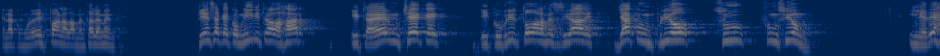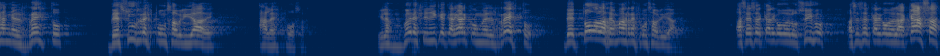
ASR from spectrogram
en la comunidad hispana, lamentablemente. Piensa que con ir y trabajar y traer un cheque y cubrir todas las necesidades, ya cumplió su función. Y le dejan el resto de sus responsabilidades a la esposa. Y las mujeres tienen que cargar con el resto de todas las demás responsabilidades. Hacerse cargo de los hijos, hacerse cargo de la casa,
